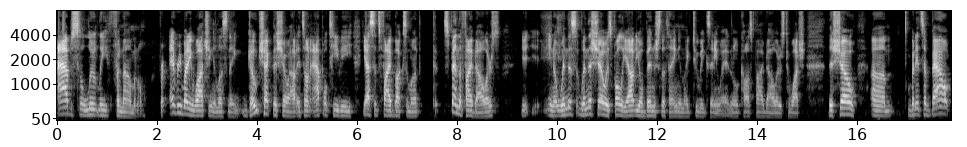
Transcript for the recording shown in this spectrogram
absolutely phenomenal for everybody watching and listening, go check this show out. It's on Apple TV. Yes, it's five bucks a month. P- spend the five dollars. You, you, know when this when this show is fully out, you'll binge the thing in like two weeks anyway. It'll cost five dollars to watch the show. Um, but it's about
